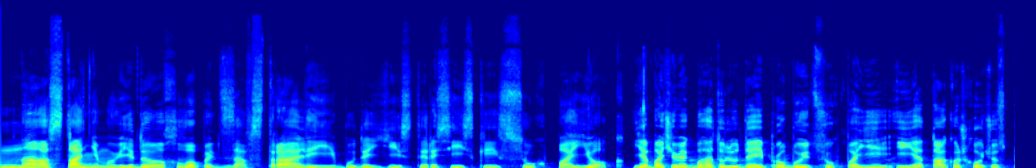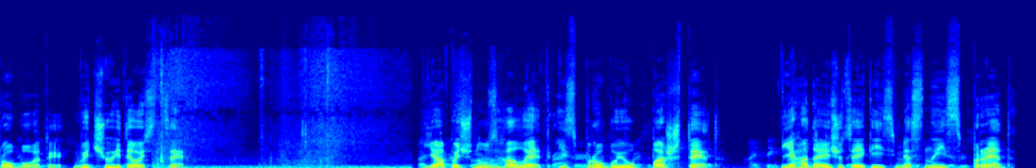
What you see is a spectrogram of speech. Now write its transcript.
На останньому відео хлопець з Австралії буде їсти російський сухпайок. Я бачив, як багато людей пробують сухпаї, і я також хочу спробувати. Ви чуєте ось це? Я почну з галет і спробую паштет. Я гадаю, що це якийсь м'ясний спред.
